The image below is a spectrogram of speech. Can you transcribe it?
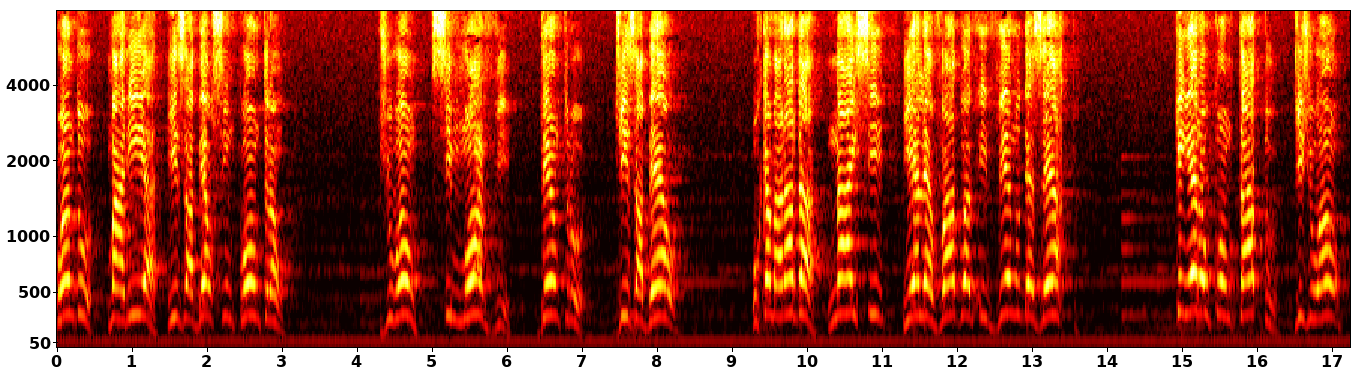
quando Maria e Isabel se encontram, João se move dentro de Isabel. O camarada nasce e é levado a viver no deserto. Quem era o contato de João?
